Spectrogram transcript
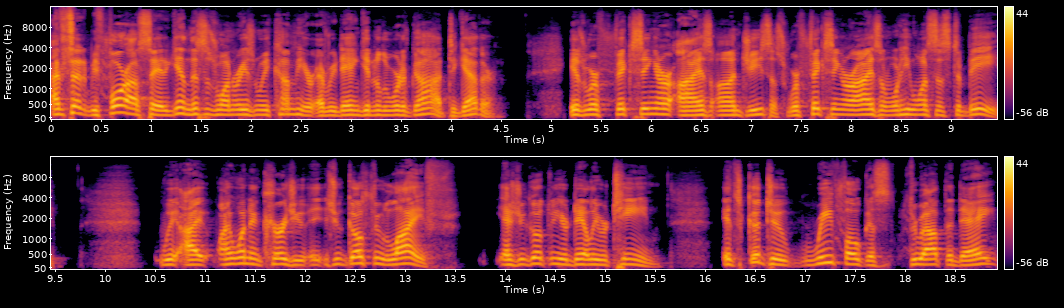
I've said it before, I'll say it again. This is one reason we come here every day and get into the Word of God together. Is we're fixing our eyes on Jesus. We're fixing our eyes on what he wants us to be we I, I want to encourage you as you go through life, as you go through your daily routine, it's good to refocus throughout the day,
